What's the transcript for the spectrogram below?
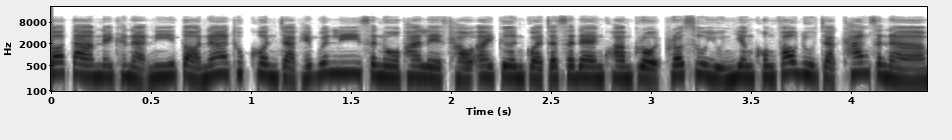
ก็ตามในขณะนี้ต่อหน้าทุกคนจากเฮเวนลี่สโนพาเลตเขาอายเกินกว่าจะแสดงความโกรธเพราะซูหยุนยังคงเฝ้าดูจากข้างสนาม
